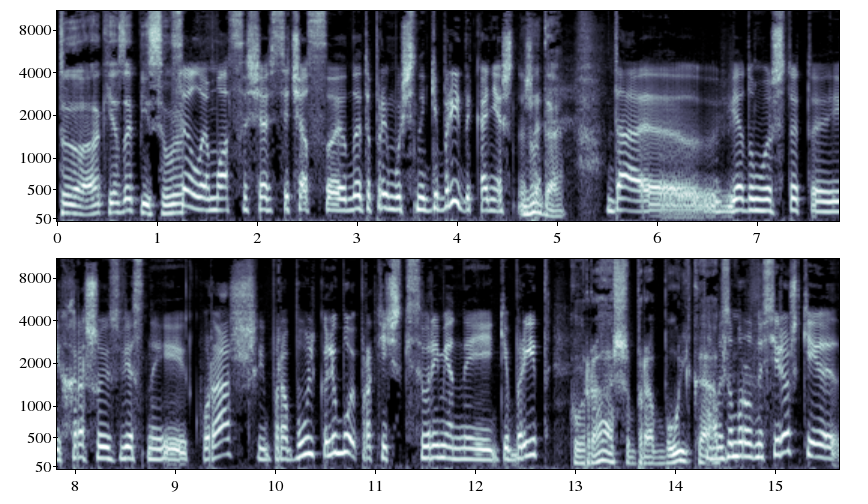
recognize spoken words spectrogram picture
Так, я записываю. Целая масса сейчас, сейчас э, это преимущественно гибриды, конечно же. Ну да. Да, э, я думаю, что это и хорошо известный и кураж, и барабулька, любой практически современный гибрид. Кураж, брабулька. Там а изумрудной сережки,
